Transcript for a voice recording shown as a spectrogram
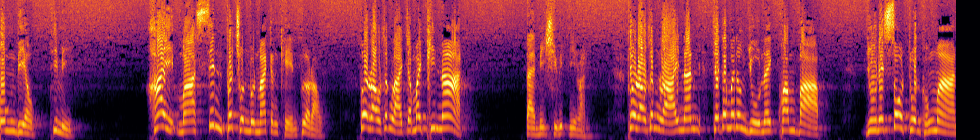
องค์เดียวที่มี ให้มาสิ้นพระชนบนไม้กางเขนเพื่อเรา เพื่อเราทั้งหลายจะไม่พินาศแต่มีชีวิตนิรันดร์เพื่อเราทั้งหลายนั้นจะต้องไม่ต้องอยู่ในความบาป อยู่ในโซ่ตรวนของมาร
